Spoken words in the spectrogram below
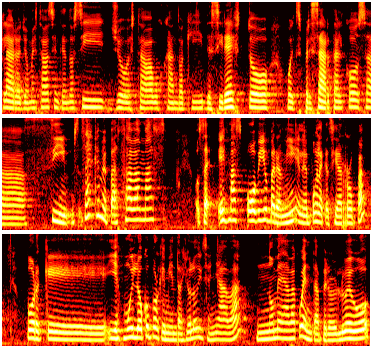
claro, yo me estaba sintiendo así, yo estaba buscando aquí decir esto o expresar tal cosa. Sí, ¿sabes qué me pasaba más? o sea, es más obvio para mí en la época en la que hacía ropa, porque, y es muy loco porque mientras yo lo diseñaba, no me daba cuenta, pero luego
